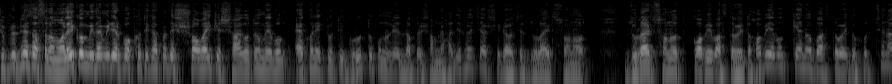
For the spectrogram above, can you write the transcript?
সুপ্রভিয়াস আসসালামু আলাইকুম। মিদা মিডিয়ার পক্ষ থেকে আপনাদের সবাইকে স্বাগতম এবং এখন একটু অতি গুরুত্বপূর্ণ নিয়োজন আপনাদের সামনে হাজির হয়েছে, আর সেটা হচ্ছে জুলাইয়ের সনদ। জুলাইয়ের সনদ কবে বাস্তবায়িত হবে এবং কেন বাস্তবায়িত হচ্ছে না,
